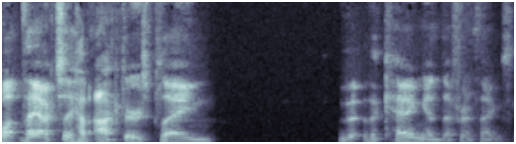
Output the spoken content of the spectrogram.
But they actually had actors playing the the king and different things.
